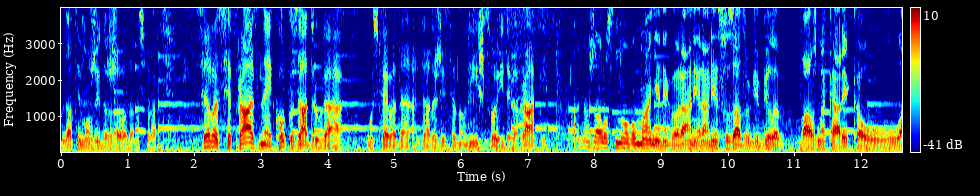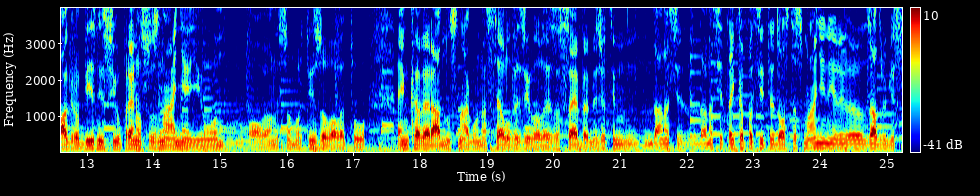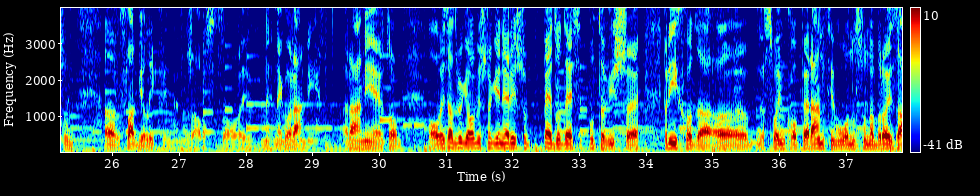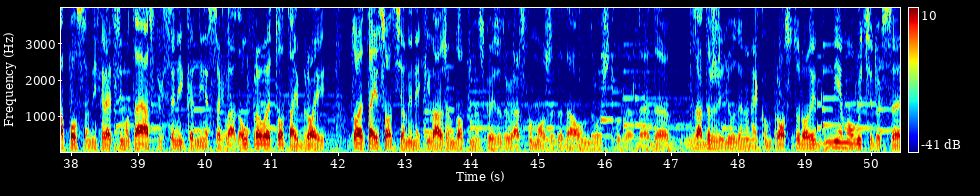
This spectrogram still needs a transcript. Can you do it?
zatim može i država da nas prati. Sela se prazne, koliko zadruga uspeva da zadrži stanovništvo i da ga vrati? Pa, nažalost, mnogo manje nego ranije. Ranije su zadruge bile važna karika u, u agrobiznisu i u prenosu znanja i u ove, one su amortizovale tu NKV radnu snagu na selu, vezivale za sebe. Međutim, danas je, danas je taj kapacitet dosta smanjen jer e, zadruge su uh, slabije likvidne, nažalost, ovaj, ne, nego ranije. Ranije to Ove zadruge obično generišu 5 do 10 puta više prihoda uh, svojim kooperantima u odnosu na broj zaposlenih. Recimo, taj aspekt se nikad nije sagledao. Upravo je to taj broj to je taj socijalni neki važan doprinos koji zadrugarstvo može da da ovom društvu, da, da, da zadrži ljude na nekom prostoru, ali nije moguće dok se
